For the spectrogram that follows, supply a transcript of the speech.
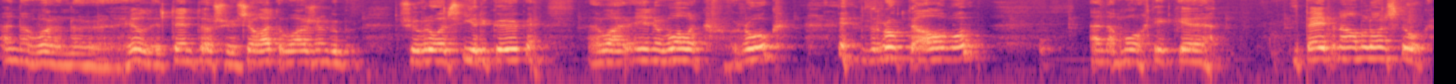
En dan waren er heel de tent als je zaten, was een zo groot als hier de keuken. Er was een wolk rook. Het rookte allemaal. En dan mocht ik eh, die pijpen allemaal ontstoken.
